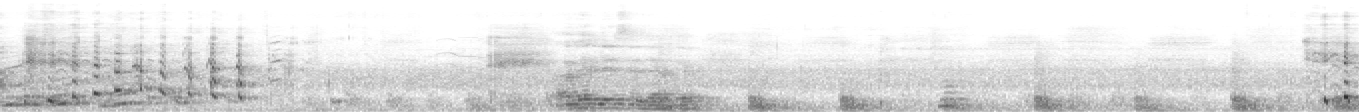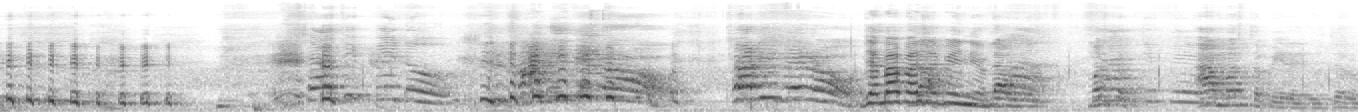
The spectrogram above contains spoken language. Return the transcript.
આમ હવે દેશે જાતે સાડી પહેરો સાડી પહેરો સાડી પહેરો જબા પાસે પહેર્યો. લાવો. મસ્ત. આ મસ્ત પહેરાય ચલો.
